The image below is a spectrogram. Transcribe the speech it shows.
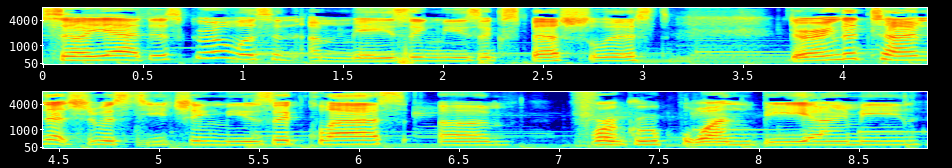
So, yeah, this girl was an amazing music specialist. During the time that she was teaching music class, um, for group 1B, I mean.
